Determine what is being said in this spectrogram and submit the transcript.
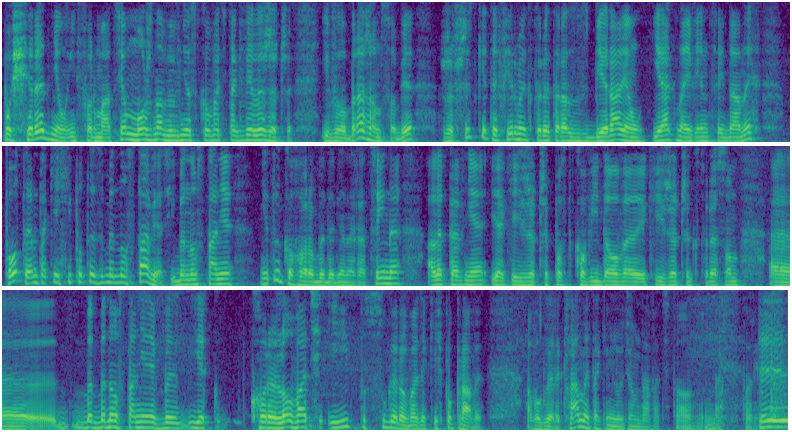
pośrednią informacją, można wywnioskować tak wiele rzeczy. I wyobrażam sobie, że wszystkie te firmy, które teraz zbierają jak najwięcej danych, potem takie hipotezy będą stawiać i będą w stanie nie tylko choroby degeneracyjne, ale pewnie jakieś rzeczy post-covidowe, jakieś rzeczy, które są, e, będą w stanie jakby je korelować i sugerować jakieś poprawy. A w ogóle reklamy takim ludziom dawać, to inna historia. Y,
